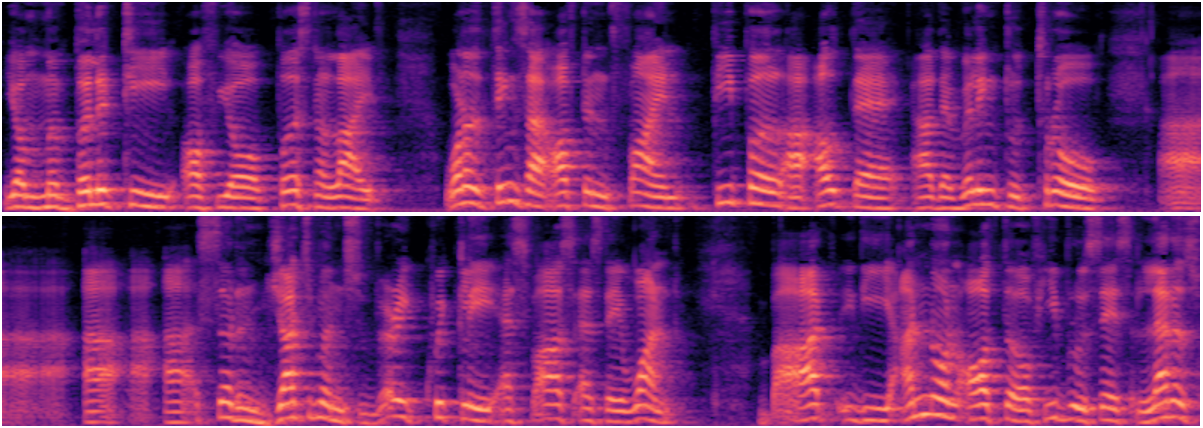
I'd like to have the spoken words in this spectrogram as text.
your mobility of your personal life one of the things i often find people are out there are they willing to throw uh, uh, uh, uh, certain judgments very quickly as fast as they want but the unknown author of Hebrews says, Let us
